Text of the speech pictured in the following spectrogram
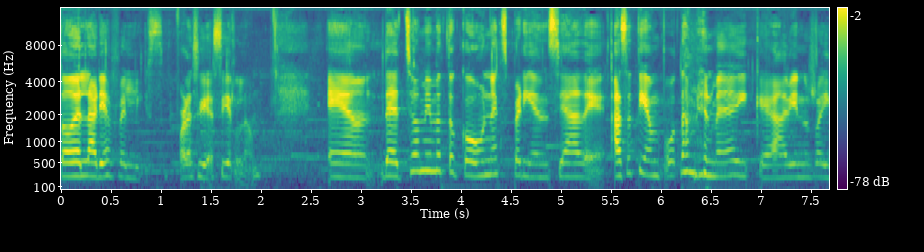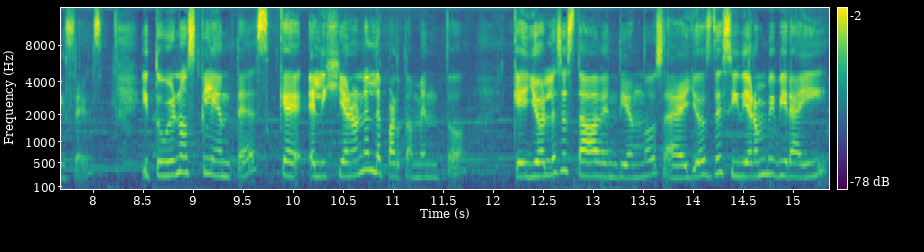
todo el área feliz, por así decirlo. Eh, de hecho, a mí me tocó una experiencia de, hace tiempo también me dediqué a bienes raíces y tuve unos clientes que eligieron el departamento que yo les estaba vendiendo, o sea, ellos decidieron vivir ahí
